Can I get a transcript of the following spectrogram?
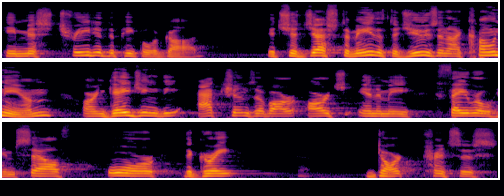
He mistreated the people of God. It suggests to me that the Jews in Iconium are engaging the actions of our arch enemy, Pharaoh himself, or the great dark princess,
